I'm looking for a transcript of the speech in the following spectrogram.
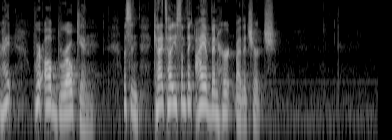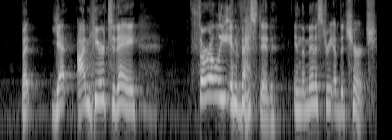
right? We're all broken. Listen, can I tell you something? I have been hurt by the church. But yet, I'm here today thoroughly invested in the ministry of the church.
